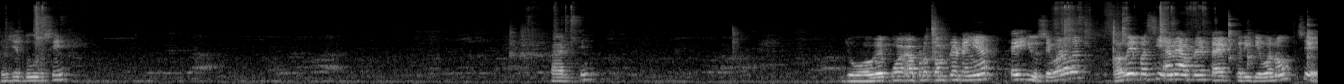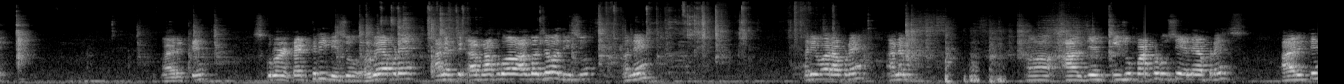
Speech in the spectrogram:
હજી દૂર છે આ રીતે. જો હવે પણ આપણો કમ્પ્લીટ અહીંયા થઈ ગયું છે, બરાબર? હવે પછી આને આપણે ટાઈટ કરી દેવાનો છે. આ રીતે સ્ક્રૂને ટાઈટ કરી દઈશું. હવે આપણે આને આપણું આગળ જવા દઈશું અને ફરીવાર આપણે આને આ જે ત્રીજું પાંકડું છે એને આપણે આ રીતે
